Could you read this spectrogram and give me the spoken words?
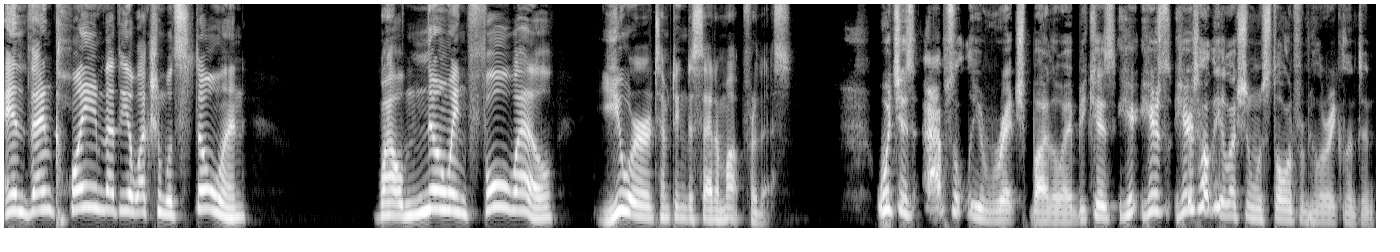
and then claim that the election was stolen while knowing full well you were attempting to set him up for this. Which is absolutely rich, by the way, because here, here's here's how the election was stolen from Hillary Clinton,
